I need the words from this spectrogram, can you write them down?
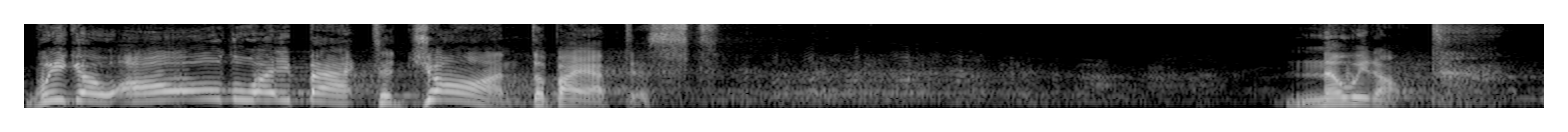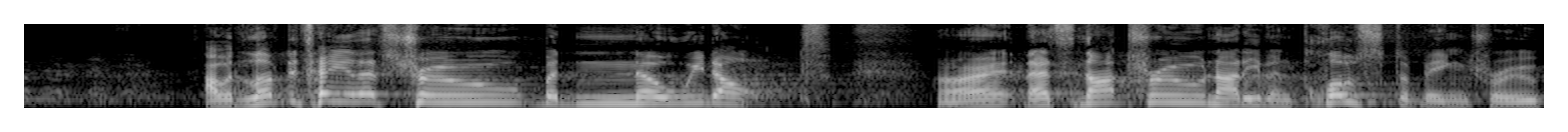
We go all the way back to John the Baptist. No, we don't. I would love to tell you that's true, but no, we don't. All right, that's not true, not even close to being true.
